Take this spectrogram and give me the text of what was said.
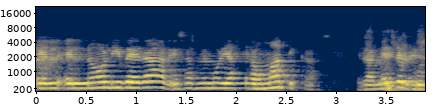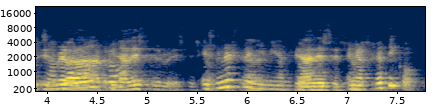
el, el no liberar esas memorias traumáticas realmente escuchando al otro, es, un estreñimiento energético.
